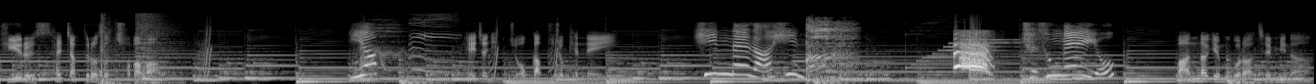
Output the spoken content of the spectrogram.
뒤에를 살짝 들어서 쳐봐봐 이업 회전이 쪼까 부족했네 힘내라 힘. 죄송해요. 만나게 묵어라 잼민아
